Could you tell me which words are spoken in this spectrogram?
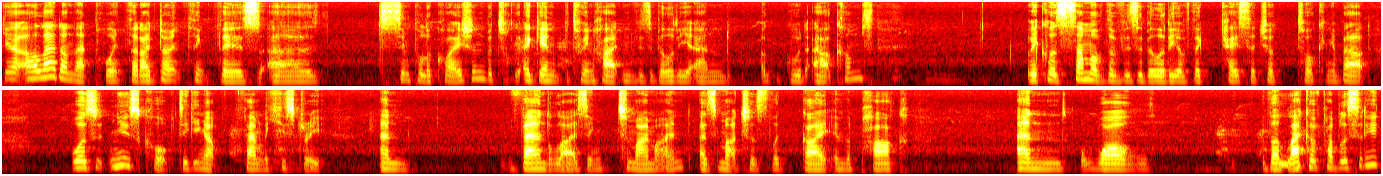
Yeah, I'll add on that point that I don't think there's a simple equation between again between heightened visibility and uh, good outcomes because some of the visibility of the case that you're talking about was News Corp digging up family history and vandalising, to my mind, as much as the guy in the park. And while the lack of publicity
